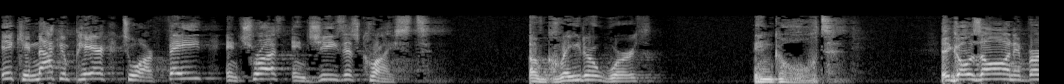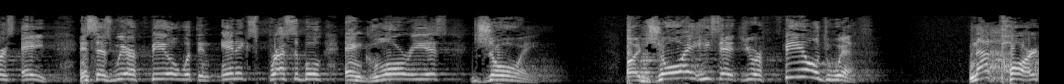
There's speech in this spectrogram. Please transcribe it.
it cannot compare to our faith and trust in Jesus Christ of greater worth than gold. It goes on in verse 8 and says, We are filled with an inexpressible and glorious joy. A joy, he said, you're filled with. Not part,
